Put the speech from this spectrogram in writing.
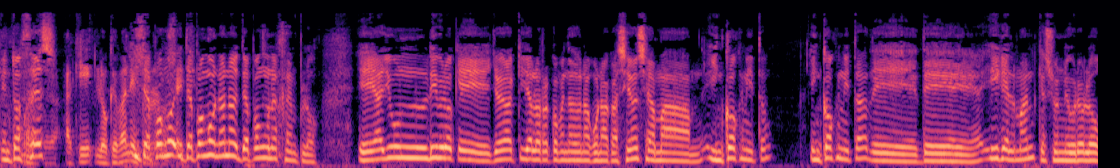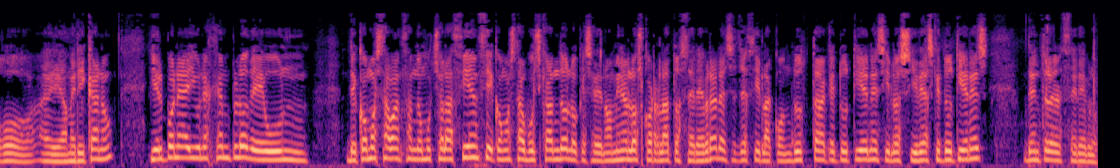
Entonces, aquí lo que vale y te pongo y te pongo no, no, te pongo un ejemplo. Eh, hay un libro que yo aquí ya lo he recomendado en alguna ocasión, se llama Incógnito, incógnita de, de Eagleman, que es un neurólogo eh, americano, y él pone ahí un ejemplo de un de cómo está avanzando mucho la ciencia y cómo está buscando lo que se denominan los correlatos cerebrales, es decir, la conducta que tú tienes y las ideas que tú tienes dentro del cerebro.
